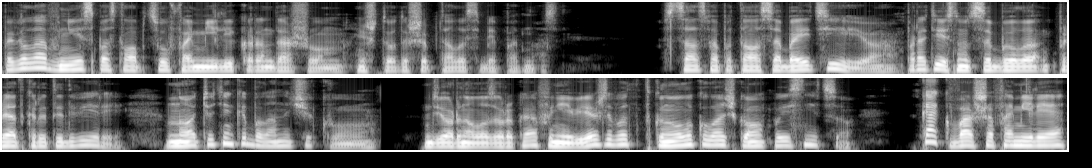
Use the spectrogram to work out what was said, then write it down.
Повела вниз по столбцу фамилии карандашом и что-то шептала себе под нос. Стас попытался обойти ее, протиснуться было к приоткрытой двери, но тетенька была на чеку. Дернула за рукав и невежливо ткнула кулачком в поясницу. «Как ваша фамилия?»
